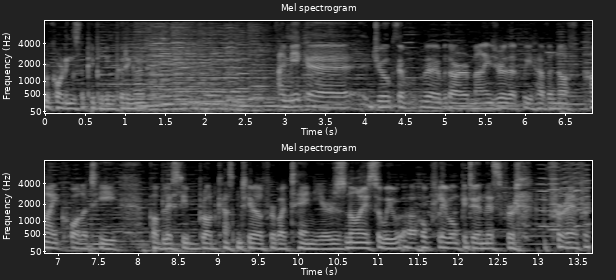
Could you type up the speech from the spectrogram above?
recordings that people have been putting out. I make a joke that uh, with our manager that we have enough high quality publicity broadcast material for about 10 years now, so we uh, hopefully won't be doing this for forever.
